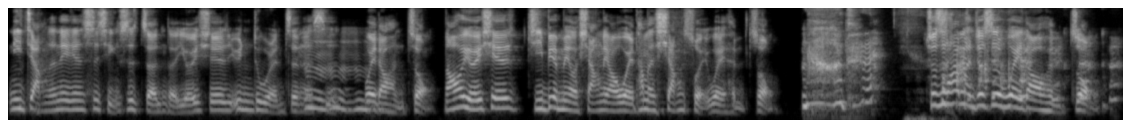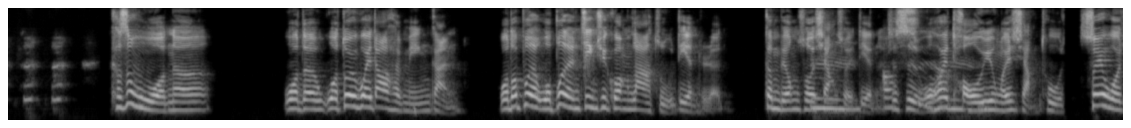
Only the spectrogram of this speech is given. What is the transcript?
你讲的那件事情是真的，有一些印度人真的是味道很重，嗯嗯嗯，然后有一些即便没有香料味，他们香水味很重。对，就是他们就是味道很重。可是我呢，我的我对味道很敏感，我都不能我不能进去逛蜡烛店的人，更不用说香水店了，嗯、就是我会头晕，我会想吐。所以我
